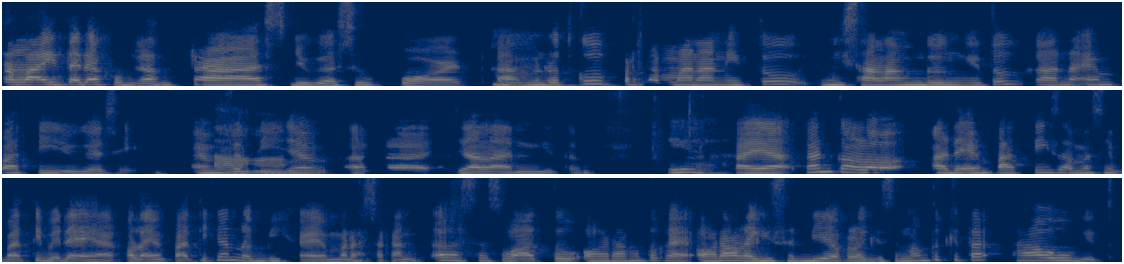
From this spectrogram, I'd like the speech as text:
selain tadi aku bilang trust juga support. Nah, hmm. menurutku pertemanan itu bisa langgeng itu karena empati juga sih. Empatinya uh. uh, jalan gitu. Iya. Kayak kan kalau ada empati sama simpati beda ya. Kalau empati kan lebih kayak merasakan eh sesuatu orang tuh kayak orang lagi sedih apalagi senang tuh kita tahu gitu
